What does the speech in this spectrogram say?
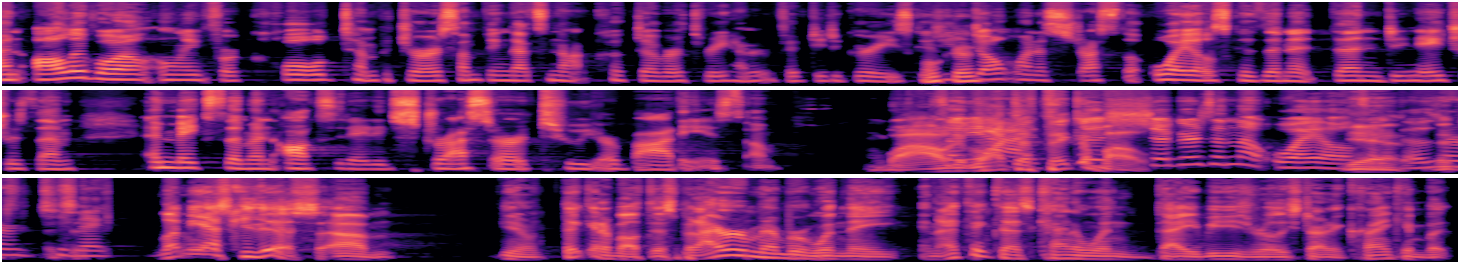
and olive oil only for cold temperature or something that's not cooked over 350 degrees. Because Okay. you don't want to stress the oils because then it then denatures them and makes them an oxidative stressor to your body. So Wow. so a lot to think the about. sugars and the oils. Yeah, like those are too big. Let me ask you this. Um, you know, thinking about this, but I remember when they, and I think that's kind of when diabetes really started cranking. But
